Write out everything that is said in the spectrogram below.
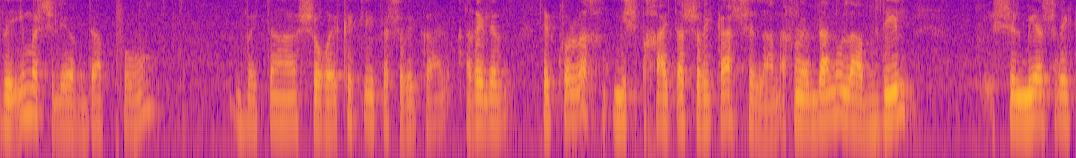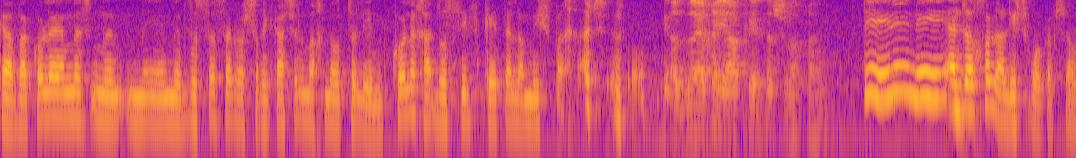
ואימא שלי עבדה פה, והייתה שורקת לי את השריקה. הרי לכל המשפחה הייתה שריקה שלה. אנחנו ידענו להבדיל של מי השריקה, והכל היה מבוסס על השריקה של מחנות עולים. כל אחד הוסיף קטע למשפחה שלו. אז איך היה הקטע שלכם? ני, אני לא יכולה לשרוק עכשיו.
